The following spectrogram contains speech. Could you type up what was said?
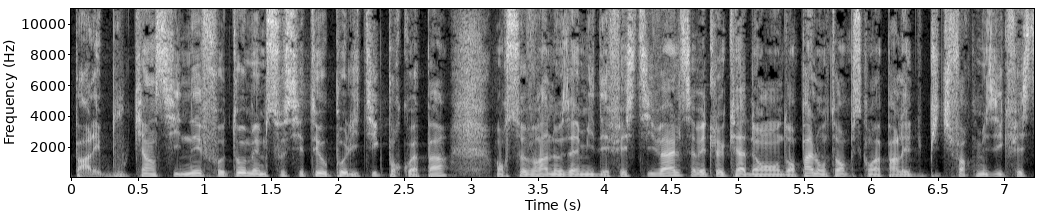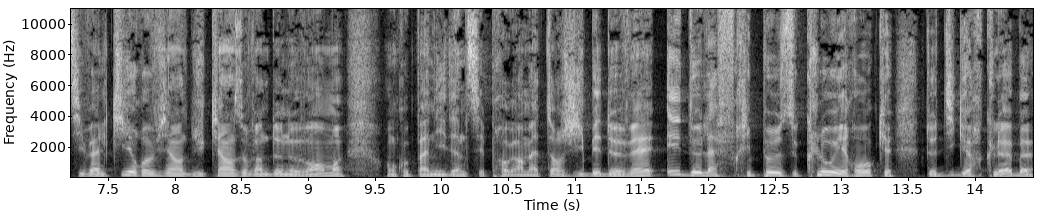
Par les bouquins, ciné, photos, même société ou politique, pourquoi pas. On recevra nos amis des festivals, ça va être le cas dans, dans pas longtemps, puisqu'on va parler du Pitchfork Music Festival qui revient du 15 au 22 novembre, en compagnie d'un de ses programmateurs, JB Devet, et de la fripeuse Chloé Roque de Digger Club.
